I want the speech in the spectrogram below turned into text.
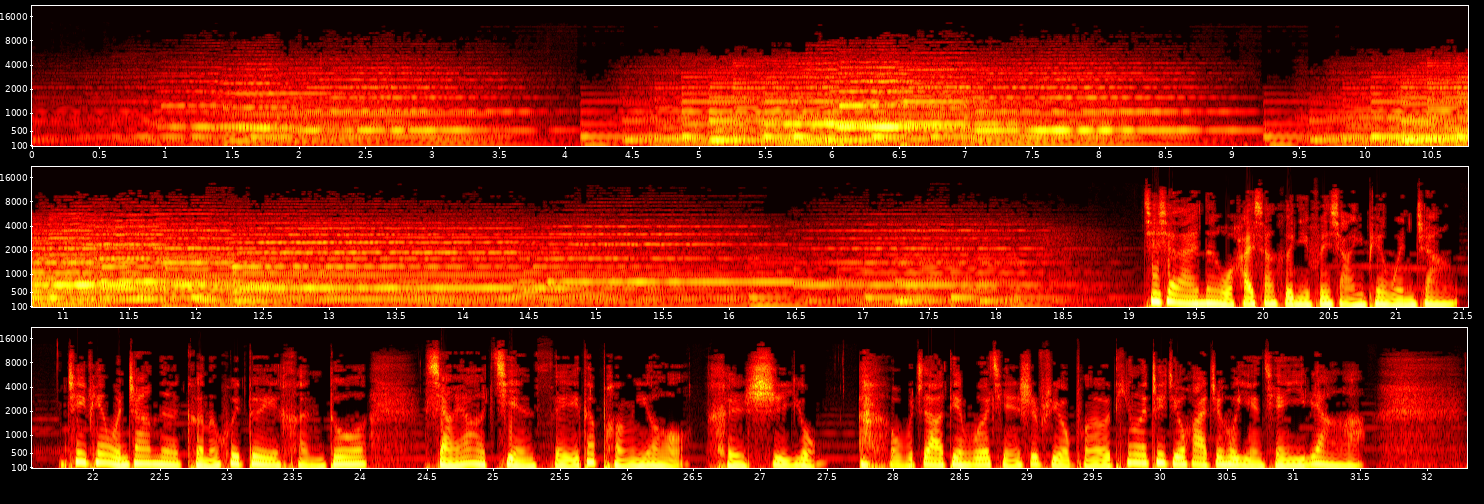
接下来呢，我还想和你分享一篇文章。这篇文章呢，可能会对很多想要减肥的朋友很适用。我不知道电波前是不是有朋友听了这句话之后眼前一亮啊？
